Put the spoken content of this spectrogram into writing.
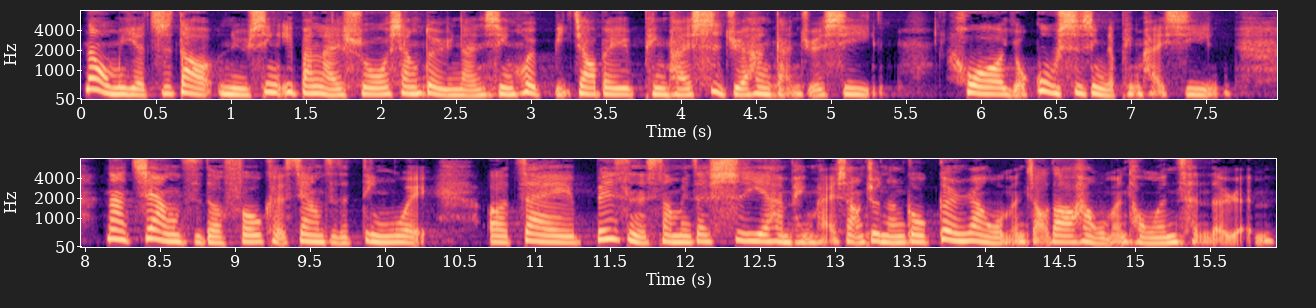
那我们也知道，女性一般来说，相对于男性，会比较被品牌视觉和感觉吸引，或有故事性的品牌吸引。那这样子的 focus，这样子的定位，呃，在 business 上面，在事业和品牌上，就能够更让我们找到和我们同温层的人。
